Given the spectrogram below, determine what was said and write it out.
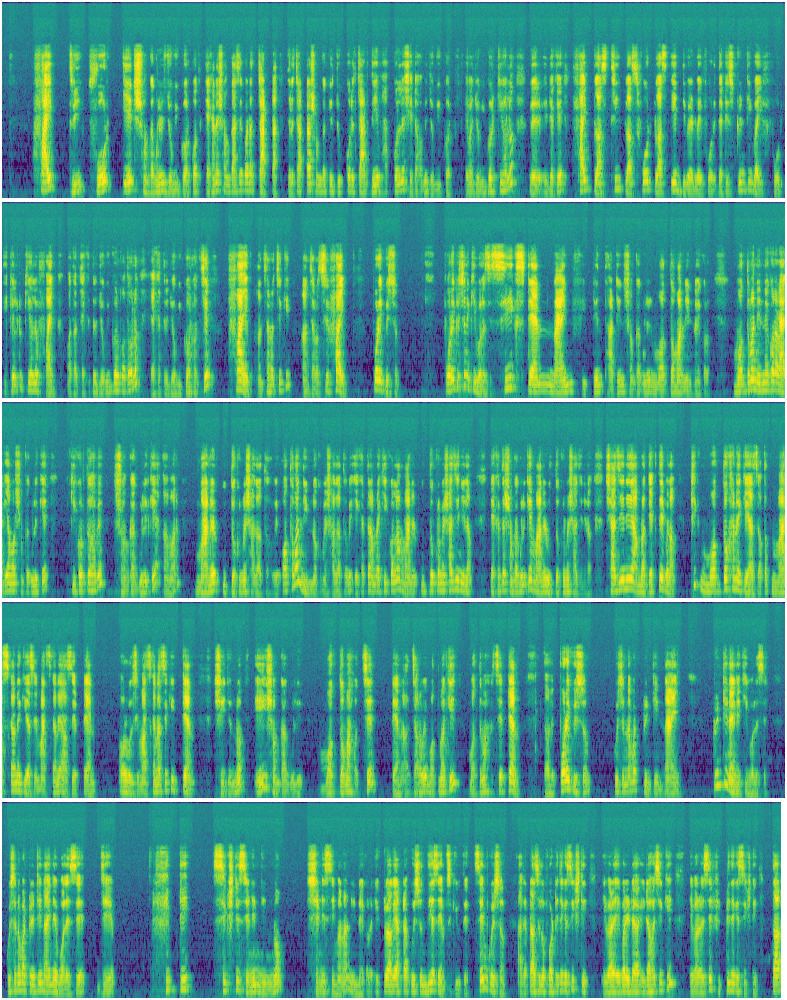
five three four eight সংখ্যাগুলির যৌগিক গড় কত? এখানে সংখ্যা আছে কয়টা? চারটা। তাহলে চারটা সংখ্যাকে যোগ করে চার দিয়ে ভাগ করলে সেটা হবে যৌগিক গড়। এবার যৌগিক গড় কি হলো? এটাকে five plus three plus four plus eight divide by four that is twenty by four equal to কি হলো? ফাইভ অর্থাৎ এক্ষেত্রে যৌগিক গড় কত হলো? এক্ষেত্রে যৌগিক গড় হচ্ছে ফাইভ আনসার হচ্ছে কি? আনসার হচ্ছে ফাইভ পরে কোয়েশ্চন পরে কোয়েশ্চনে কি বলেছে? Six ten nine fifteen thirteen সংখ্যাগুলির মধ্যমান নির্ণয় করো। মধ্যমান নির্ণয় করার আগে আমার সংখ্যাগুলিকে কি করতে হবে? সংখ্যাগুলিকে আমার মানের উদ্যক্রমে সাজাতে হবে অথবা নিম্নক্রমে সাজাতে হবে। এক্ষেত্রে আমরা কি করলাম? মানের উদ্যক্রমে সাজিয়ে নিলাম। এক্ষেত্রে সংখ্যাগুলিকে মানের উদ্যক্রমে সাজিয়ে নিলাম। সাজিয়ে নিয়ে আমরা দেখতে পেলাম ঠিক মধ্যখানে কে আছে? অর্থাৎ মাঝখানে কি আছে? মাঝখানে আছে টেন আবার বলছি, মাঝখানে আছে কি? টেন সেই জন্য এই সংখ্যাগুলির মধ্যমা হচ্ছে টেন আনসার হবে মধ্যমা কি? মধ্যমা হচ্ছে টেন তাহলে পরে question question number twenty nine twenty নাইনে কি বলেছে? কোয়েশ্চেন নাম্বার টোয়েন্টি নাইনে বলেছে যে ফিফটি সিক্সটি শ্রেণির নিম্ন শ্রেণির সীমানা নির্ণয় করে। একটু আগে একটা কোয়েশ্চেন দিয়েছে এমসিকিউতে সেম কোয়েশ্চেন আগেরটা ছিল ফর্টি থেকে সিক্সটি এবার এবার এটা এটা হয়েছে কি? এবার হয়েছে ফিফটি থেকে সিক্সটি তার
